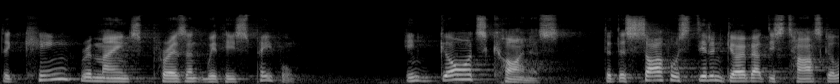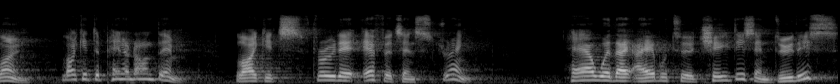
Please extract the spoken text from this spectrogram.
the king remains present with his people. In God's kindness, the disciples didn't go about this task alone, like it depended on them, like it's through their efforts and strength. How were they able to achieve this and do this?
